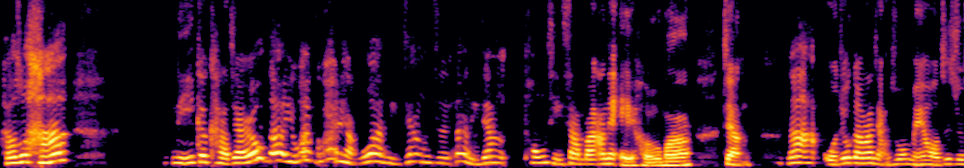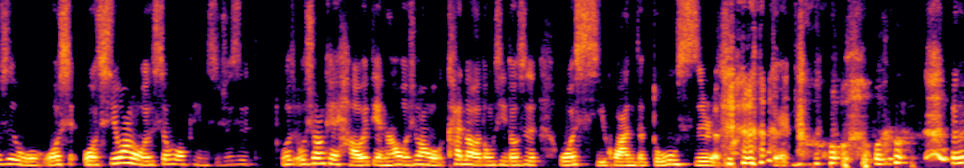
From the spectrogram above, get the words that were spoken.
他就说哈，你一个卡夹用到一万块两万，你这样子，那你这样通勤上班，啊那会合吗？这样，那我就跟他讲说，没有，这就是我我希我希望我的生活品质就是我我希望可以好一点，然后我希望我看到的东西都是我喜欢的，睹物思人嘛，对，然后我就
